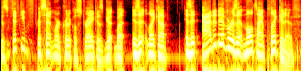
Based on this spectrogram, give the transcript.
Because 50% more critical strike is good, but is it like a, is it additive or is it multiplicative?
